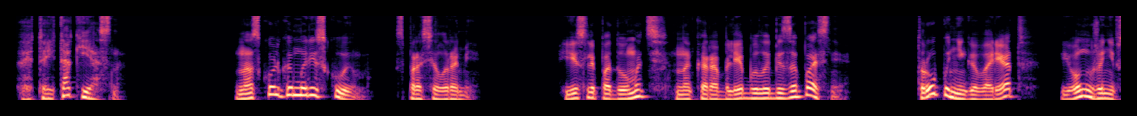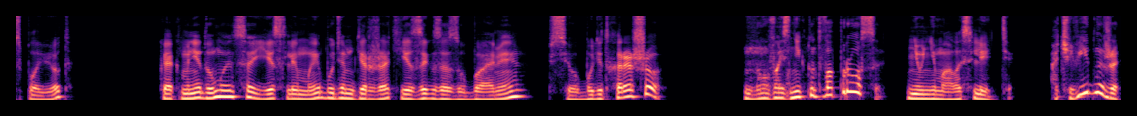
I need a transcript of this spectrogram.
«Это и так ясно». «Насколько мы рискуем?» — спросил Рами. «Если подумать, на корабле было безопаснее. Трупы не говорят, и он уже не всплывет. Как мне думается, если мы будем держать язык за зубами, все будет хорошо». «Но возникнут вопросы», — не унималась Летти. «Очевидно же,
